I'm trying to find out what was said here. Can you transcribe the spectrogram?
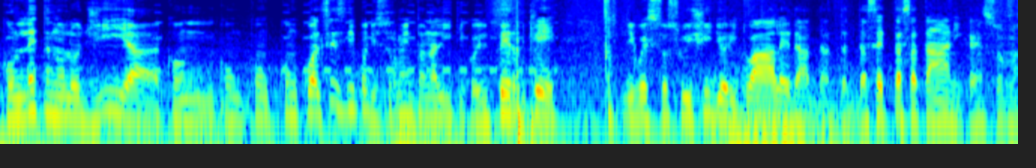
con l'etnologia, con, con, con, qualsiasi tipo di strumento analitico, il perché di questo suicidio rituale da, da, da, setta satanica, insomma,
